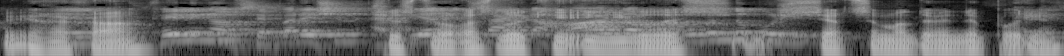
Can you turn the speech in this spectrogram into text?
вираха, чувство разлуки и явилось в сердце Мадавиды Пури.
